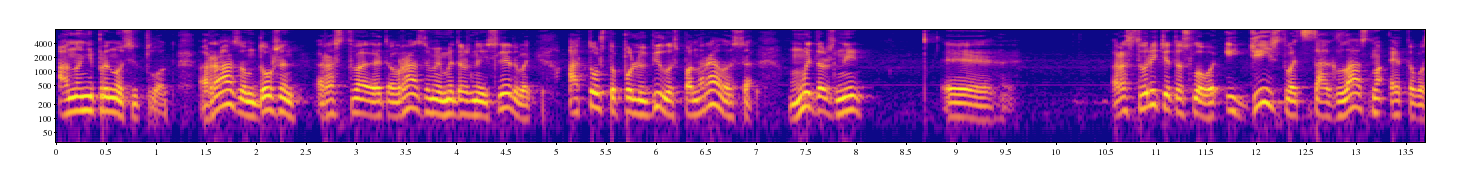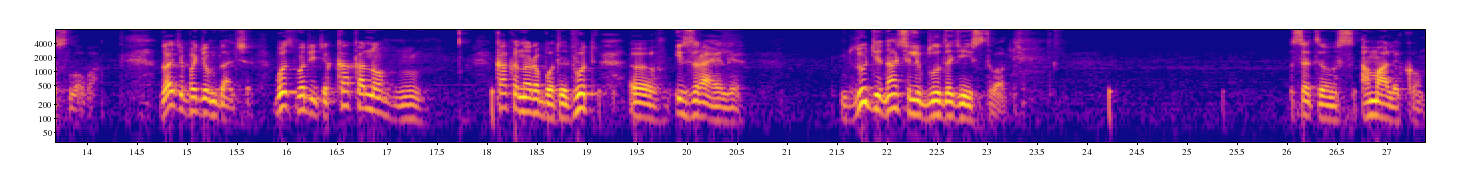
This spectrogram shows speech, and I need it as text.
Оно не приносит плод. Разум должен растворять, это в разуме мы должны исследовать, а то, что полюбилось, понравилось, мы должны э, растворить это слово и действовать согласно этого слова. Давайте пойдем дальше. Вот смотрите, как оно, как оно работает. Вот э, в Израиле люди начали блудодействовать с этим, с Амаликом.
